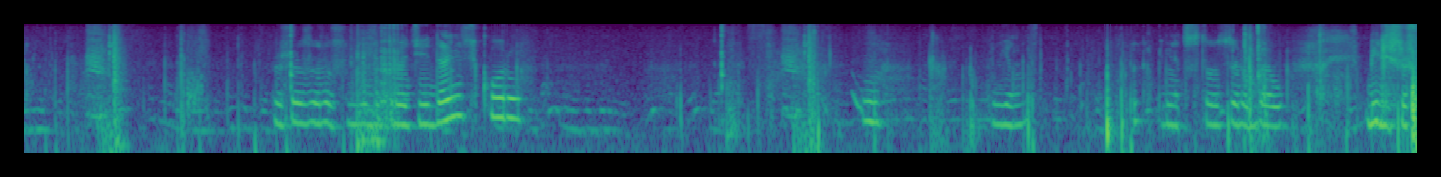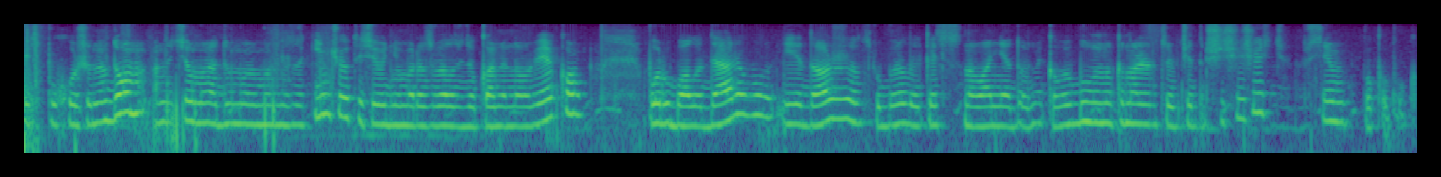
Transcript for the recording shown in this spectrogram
Вже зараз буде третій день скоро. Я наконець-то зробив більше щось похоже на дом. А на цьому, я думаю, можна закінчувати. Сьогодні ми розвелись до кам'яного віку, порубали дерево і навіть зробили якесь основання домика. Ви були на каналі Рецепт 466. Всім пока-пока.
